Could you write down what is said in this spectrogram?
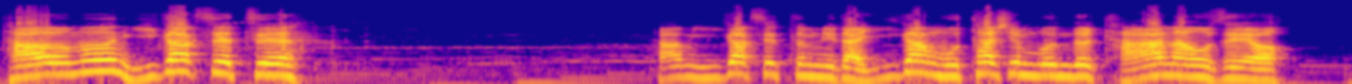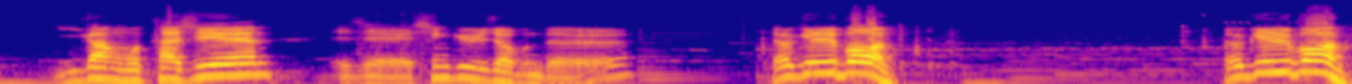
다음은 이각 세트 다음 이각 세트입니다. 이각 못하신 분들 다 나오세요. 이각 못하신 이제 신규 유저분들. 여기 1번. 여기 1번.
